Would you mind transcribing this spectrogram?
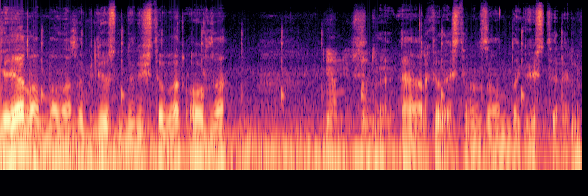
Yaya lambalarda biliyorsun dönüşte var. Orada Yanıyorsa Şimdi he, arkadaşlarımıza onu da gösterelim.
